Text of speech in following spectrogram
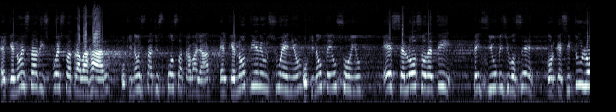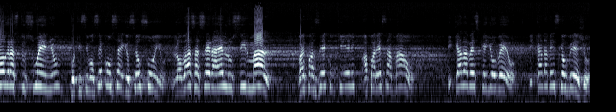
el que no está dispuesto a trabajar, o que não está disposto a trabalhar, el que no tiene un sueño, o que não tem um sonho, es celoso de ti. tem ciúmes de você. Porque si tú logras tu sueño, Porque se você consegue o seu sonho, lo vas a hacer a él lucir mal. vai fazer com que ele apareça mal. Y cada vez que yo veo E cada vez que eu vejo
